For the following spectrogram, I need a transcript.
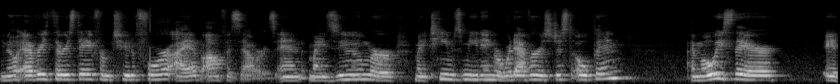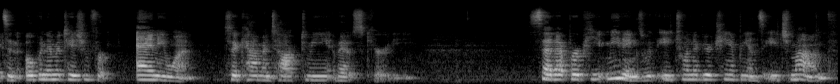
You know, every Thursday from 2 to 4, I have office hours and my Zoom or my Teams meeting or whatever is just open. I'm always there. It's an open invitation for anyone to come and talk to me about security. Set up repeat meetings with each one of your champions each month.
